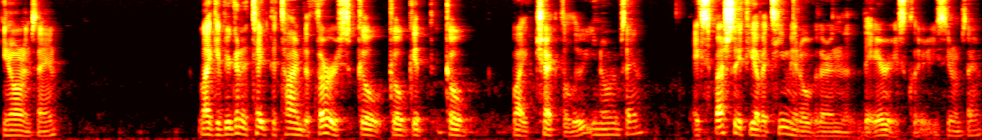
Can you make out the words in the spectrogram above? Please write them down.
You know what I'm saying? Like if you're gonna take the time to thirst, go go get go like check the loot. You know what I'm saying? Especially if you have a teammate over there and the, the area is clear. You see what I'm saying?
